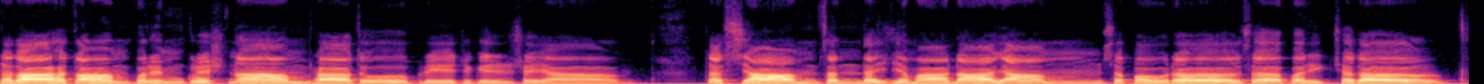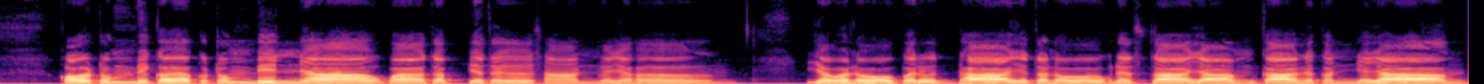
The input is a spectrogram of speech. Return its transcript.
ददाहतां पुरीं कृष्णां भ्रातु प्रेचिकीर्षया तस्यां सन्दह्यमानायां स पौरः स परीक्षद कौटुम्बिककुटुम्बिन्या उपातप्यत सान्वयः। यवनोपरुद्धायतनोग्रस्तायां कालकन्ययां,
